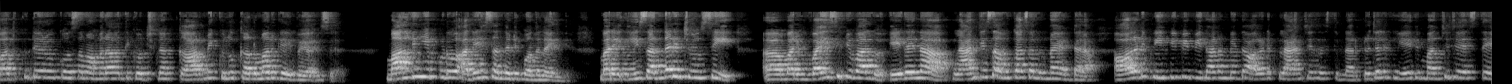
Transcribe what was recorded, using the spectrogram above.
బతుకు తెరువు కోసం అమరావతికి వచ్చిన కార్మికులు కనుమరుగైపోయారు సార్. మళ్ళీ ఇప్పుడు అదే సందడి మొదలైంది. మరి ఈ సందడి చూసి మరి వైసీపీ వాళ్ళు ఏదైనా ప్లాన్ చేసే అవకాశాలు ఉన్నాయంటారా? ఆల్రెడీ పీపీపీ విధానం మీద ఆల్రెడీ ప్లాన్ చేసేస్తున్నారు. ప్రజలకు ఏది మంచి చేస్తే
